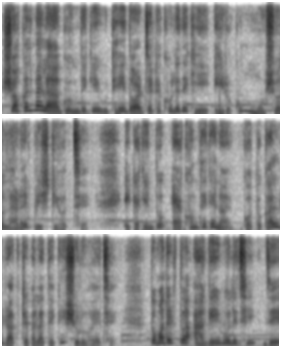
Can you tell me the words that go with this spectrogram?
সকালবেলা ঘুম থেকে উঠেই দরজাটা খুলে দেখি এরকম মুষলধারায় বৃষ্টি হচ্ছে। এটা কিন্তু এখন থেকে নয়, গতকাল রাত্রেবেলা থেকে শুরু হয়েছে। তোমাদের তো আগেই বলেছি যে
